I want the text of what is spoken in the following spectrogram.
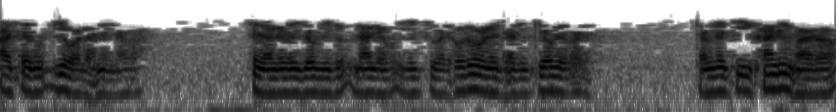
အားစိတ်ကိုပြောလာနေတာပါအဲ့ဒါလည်းယောဂီတို့နားလည်ဖို့အရေးကြီးပါတယ်ဟိုတော့လည်းဒါကြီးပြောခဲ့ပါတယ်ဒါပေမဲ့ဒီခါလေးမှာတော့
